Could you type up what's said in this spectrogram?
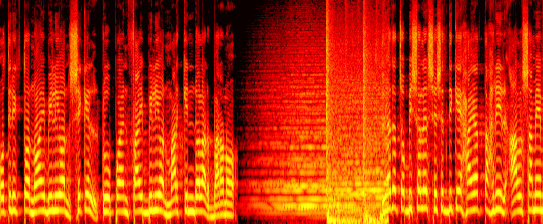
অতিরিক্ত নয় বিলিয়ন সেকেল টু বিলিয়ন মার্কিন ডলার বাড়ানো। দুই হাজার চব্বিশ সালের শেষের দিকে হায়াত তাহরির আল শামেম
